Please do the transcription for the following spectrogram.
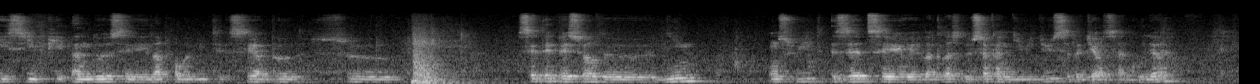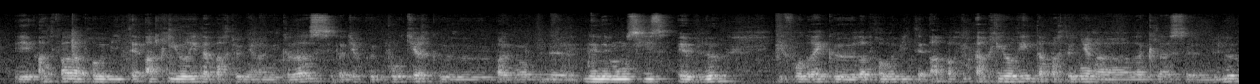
ici, puis 1, 2, c'est la probabilité, c'est un peu ce, cette épaisseur de ligne. Ensuite, Z, c'est la classe de chaque individu, c'est-à-dire sa couleur. Et alpha, la probabilité a priori d'appartenir à une classe, c'est-à-dire que pour dire que, par exemple, l'élément 6 est bleu, il faudrait que la probabilité a priori d'appartenir à la classe bleue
